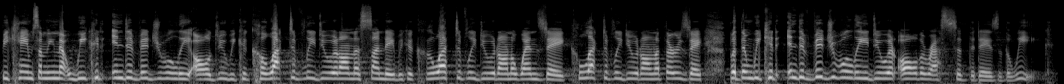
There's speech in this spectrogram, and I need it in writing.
became something that we could individually all do. We could collectively do it on a Sunday, we could collectively do it on a Wednesday, collectively do it on a Thursday, but then we could individually do it all the rest of the days of the week.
